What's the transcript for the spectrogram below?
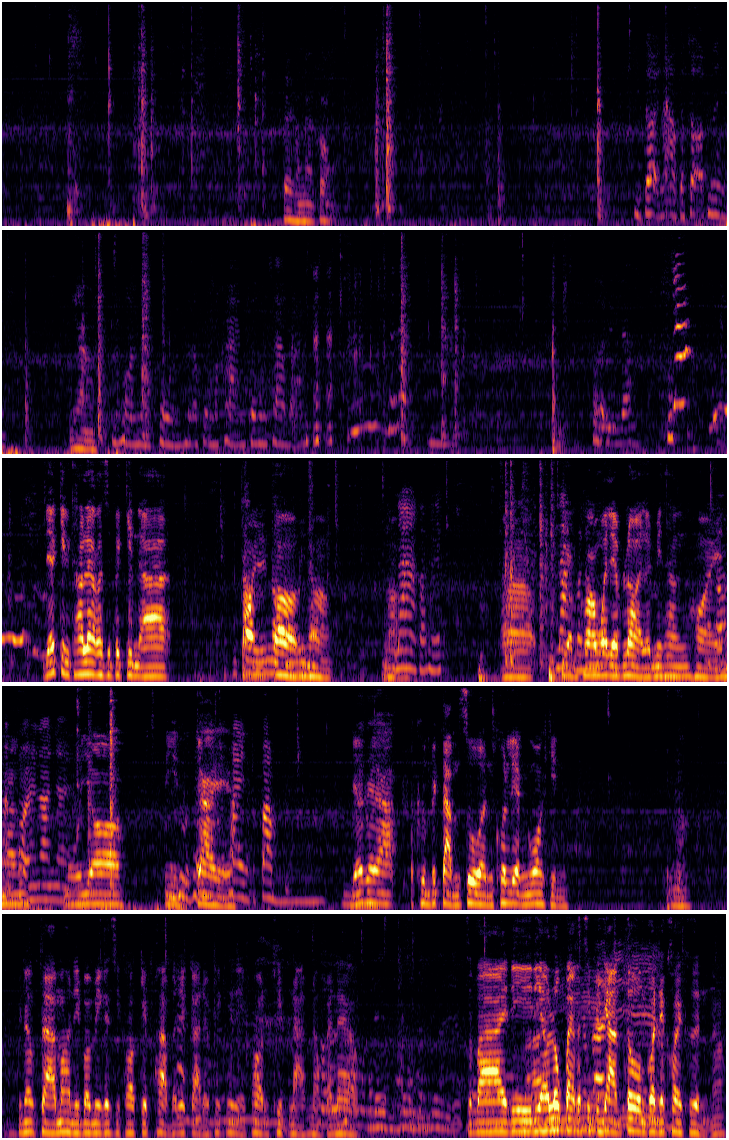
ได้ของหน้ากล้องกี่ต่อยนะเอากระสอบหนึ่งยังมาหอยหนึ่งโคนมันเอาคนมาขายคนมาชาบ้านเปิดอีกแล้วเดี๋ยวกินข้าวแล้วก็จะไปกินอ่าต่อยต่น้อองพี่น้องเนาะหน้าเขาเนี่ย อ่าเตรียมคลองไว้เรียบร้อยแล้วมีทั้งหอยเขาให้ทั้งปล่อยให้นานใหญ่หมูยอตีนไก่ไข่กระปั๊มเดี๋ยวจะขึ้นไปต่ำส่วนคนเลี้ยงงัวกินเนาะพี่น้องจ๋ามาวันนี้บอมีกันสิขอเก็บภาพบรรยากาศไว้เพียงแค่นี้พอคลิปหนักหนอกไปแล้ว สบายดีเดี๋ยวลงไปกับสิพยายามโต้งก่อนจะค่อยขึ้นเนาะ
